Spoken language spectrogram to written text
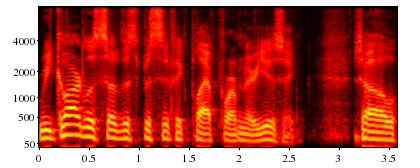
regardless of the specific platform they're using. So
